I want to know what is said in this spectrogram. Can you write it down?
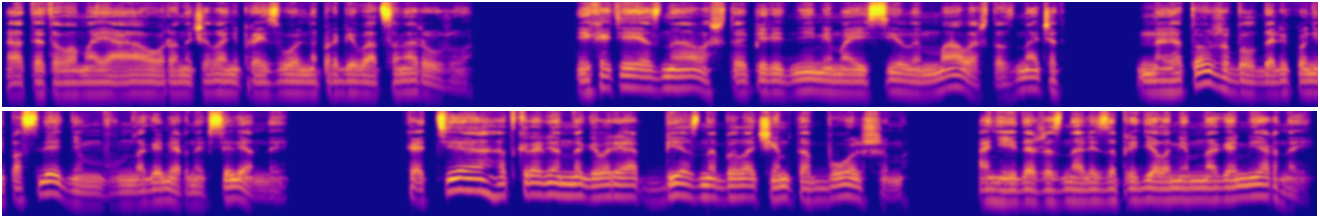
От этого моя аура начала непроизвольно пробиваться наружу. И хотя я знал, что перед ними мои силы мало что значат, но я тоже был далеко не последним в многомерной вселенной. Хотя, откровенно говоря, бездна была чем-то большим. Они даже знали за пределами многомерной.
